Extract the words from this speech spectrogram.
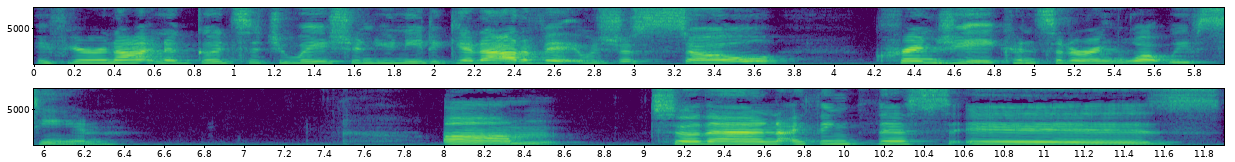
if you're not in a good situation, you need to get out of it. It was just so cringy considering what we've seen. Um, so then I think this is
